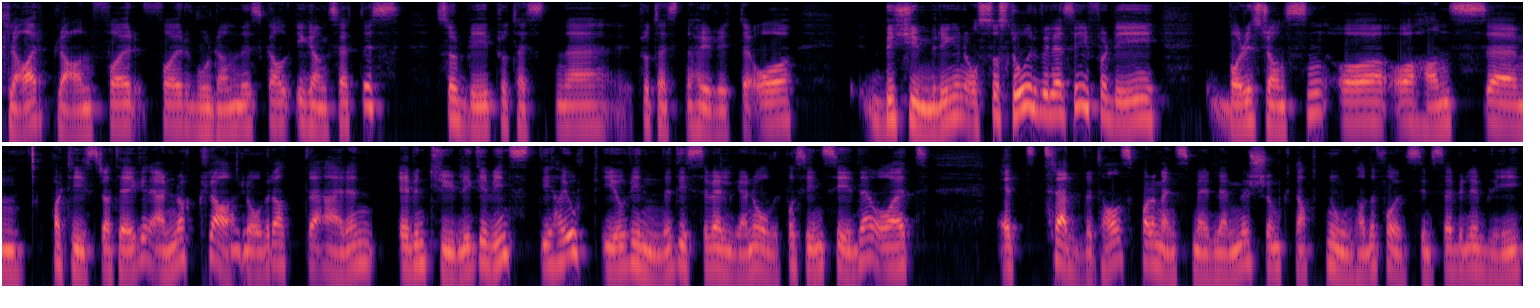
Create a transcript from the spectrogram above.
klar plan for, for hvordan det skal igangsettes, så blir protestene, protestene høylytte. Og bekymringen også stor, vil jeg si, fordi Boris Johnson og, og hans um, partistrateger er nok klare over at det er en eventyrlig gevinst de har gjort i å vinne disse velgerne over på sin side. og et et tredvetalls parlamentsmedlemmer som knapt noen hadde forestilt seg ville, bli,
